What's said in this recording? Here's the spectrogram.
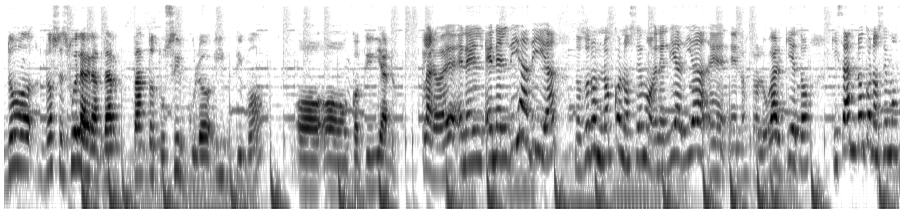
no, no se suele agrandar tanto tu círculo íntimo o, cotidiano. Claro, eh, en el, en el día a día, nosotros no conocemos, en el día a día, eh, en nuestro lugar quieto, quizás no conocemos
